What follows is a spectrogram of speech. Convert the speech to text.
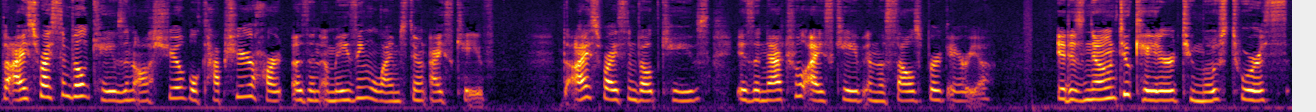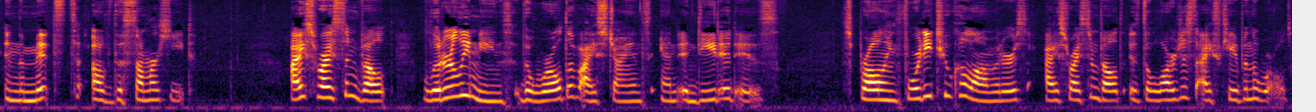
the Ice Eisriesenwelt Caves in Austria will capture your heart as an amazing limestone ice cave. The Ice Eisriesenwelt Caves is a natural ice cave in the Salzburg area. It is known to cater to most tourists in the midst of the summer heat. Ice Eisriesenwelt literally means the world of ice giants, and indeed it is. Sprawling 42 kilometers, Eisriesenwelt is the largest ice cave in the world.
